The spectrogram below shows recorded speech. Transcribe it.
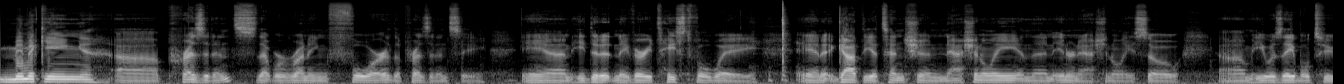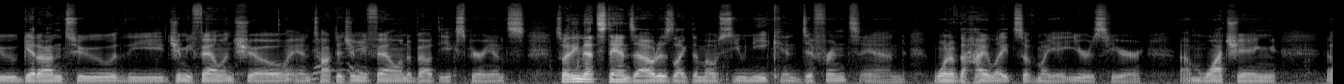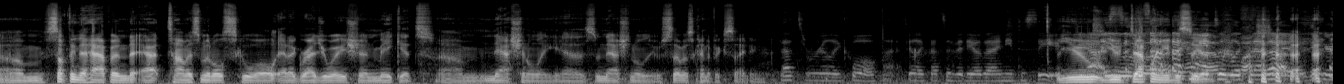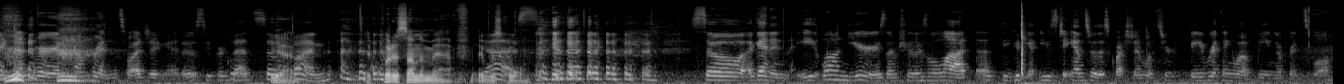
mimicking uh, presidents that were running for the presidency, and he did it in a very tasteful way, and it got the attention nationally and then internationally. So um, he was able to get onto the Jimmy Fallon show and talk to Jimmy Fallon about the experience. So I think that stands out as like the most unique and different, and one of the highlights of my eight years here. Um, watching um, something that happened at Thomas Middle School at a graduation make it um, nationally as national news. So that was kind of exciting. That's really cool. I feel like that's a video that I need to see. You Yeah, you I- definitely need to see I it. need to look Watch that up. it. If You're in Denver at a conference watching it. It was super cool. That's so Yeah. fun. It put us on the map. It was cool. So again, in eight long years, I'm sure there's a lot uh, you could get used to answer this question. What's your favorite thing about being a principal?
